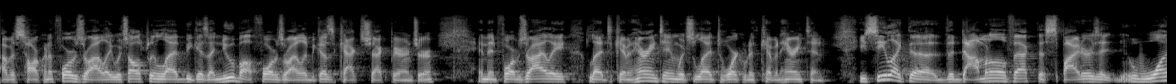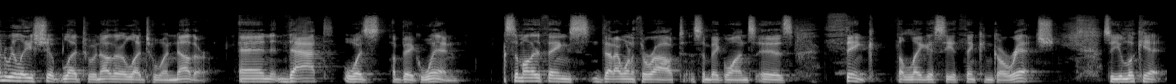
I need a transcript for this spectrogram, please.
I was talking to Forbes Riley, which ultimately led because I knew about Forbes Riley because of Cactus Jack Behringer. And then Forbes Riley led to Kevin Harrington, which led to working with Kevin Harrington. You see like the, the domino effect, the spiders, it, one relationship led to another, led to another. And that was a big win. Some other things that I want to throw out, some big ones is think the legacy of Think and Grow Rich. So you look at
